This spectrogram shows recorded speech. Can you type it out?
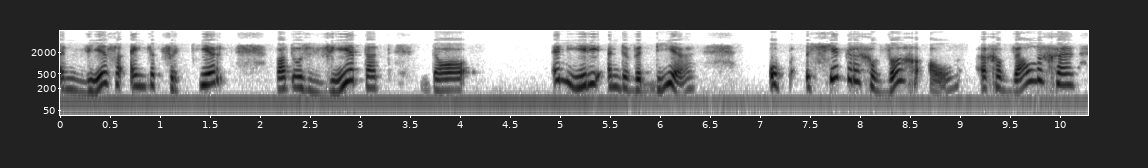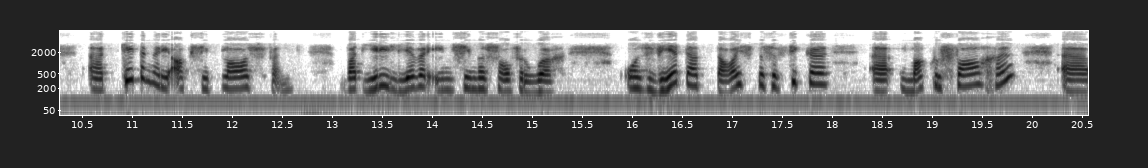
in wese eintlik verkeerd wat ons weet dat daar in hierdie individue op 'n sekere gewig al 'n geweldige uh, kettingreaksie plaasvind wat hierdie lewerensieme sal verhoog. Ons weet dat daai spesifieke uh makrofage uh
